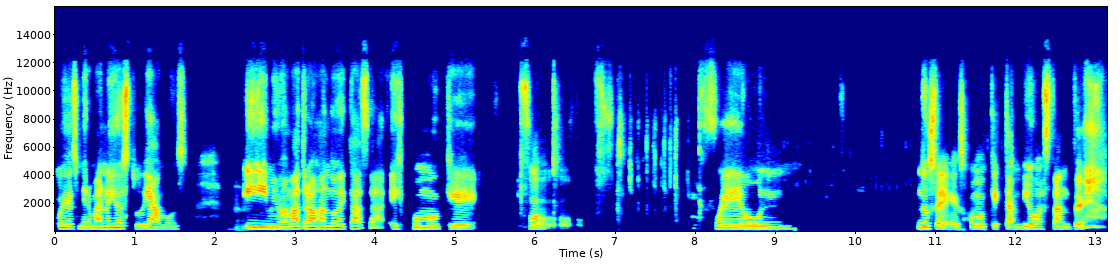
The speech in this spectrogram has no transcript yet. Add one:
pues mi hermano y yo estudiamos y mi mamá trabajando de casa es como que fue, fue un, no sé, es como que cambió bastante.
